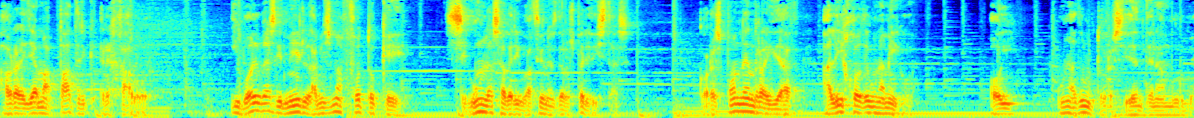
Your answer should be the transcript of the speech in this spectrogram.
ahora le llama Patrick Erhabor, y vuelve a esgrimir la misma foto que, según las averiguaciones de los periodistas, corresponde en realidad al hijo de un amigo, hoy un adulto residente en Hamburgo.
